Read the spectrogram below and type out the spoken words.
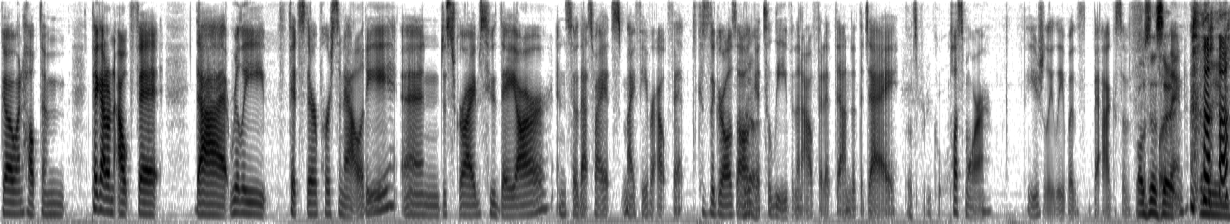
go and help them pick out an outfit that really fits their personality and describes who they are. And so that's why it's my favorite outfit because the girls all Yeah. get to leave in an outfit at the end of the day, That's pretty cool. plus more. They usually leave with bags of I was gonna say. I mean,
